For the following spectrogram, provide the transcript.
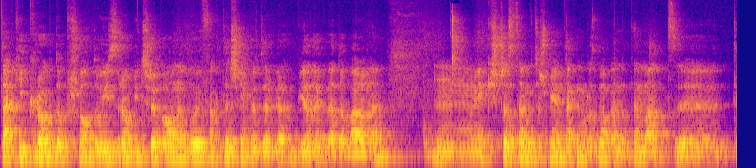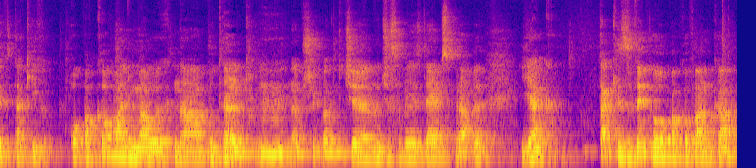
taki krok do przodu i zrobić, żeby one były faktycznie biodegra- biodegradowalne. Mm, Jakiś czas temu też miałem taką rozmowę na temat y, tych takich opakowań małych na butelki Mhm. na przykład, gdzie ludzie sobie nie zdają sprawy, jak takie zwykłe opakowanka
